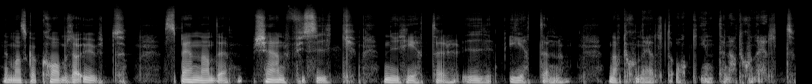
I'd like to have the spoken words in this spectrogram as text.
när man ska kabla ut spännande kärnfysiknyheter i etern nationellt och internationellt.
